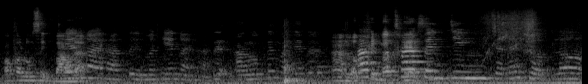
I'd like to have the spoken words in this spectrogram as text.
เขาก็รู้สึกเบาเทสแล้วหน่อยค่ะ ตื่นมาเทสหน่อยค่ะเดี๋ยวเอาลุกขึ้นมาเนี่ยด้วยอะลบถ้าขึ้นมาเทถ้าสเป็นจริงจะได้จดรอบ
